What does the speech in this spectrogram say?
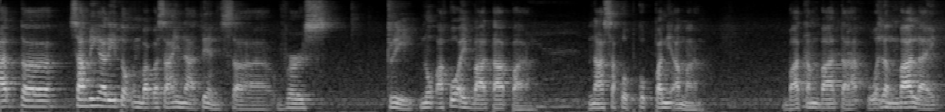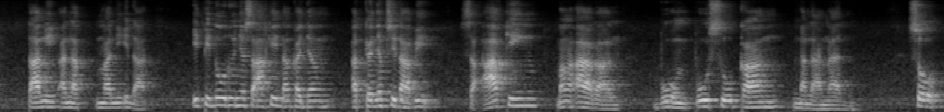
At ah, sabi nga rito, kung babasahin natin sa verse 3, nung ako ay bata pa, nasa kupkup pa ni Ama, batang-bata, walang balay, tanging anak nga ni ina, itinuro niya sa akin ang kanyang at kanyang sinabi, sa aking mga aral, buong puso kang nanangan. So,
